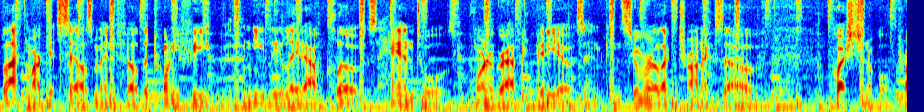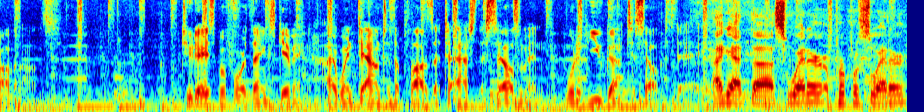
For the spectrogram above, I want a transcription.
Black market salesmen fill the 20 feet with neatly laid out clothes, hand tools, pornographic videos, and consumer electronics of questionable provenance. Two days before Thanksgiving, I went down to the plaza to ask the salesman, What have you got to sell today? I got the sweater, a purple sweater,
